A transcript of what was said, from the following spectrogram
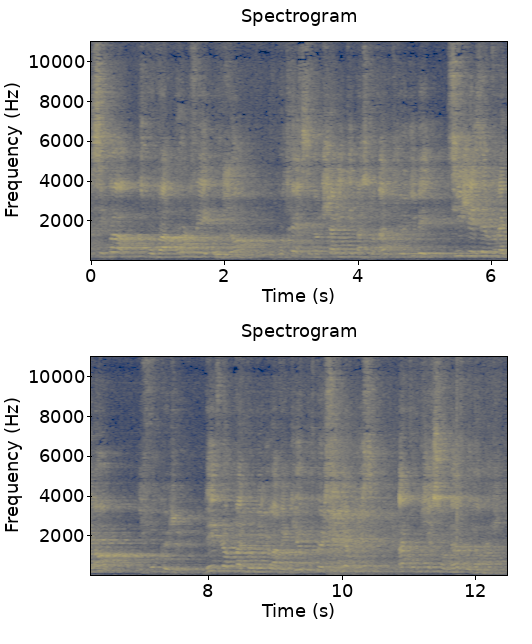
c'est pas ce qu'on va enlever aux gens, au contraire, c'est notre charité pastorale qui nous dit, mais si je les aime vraiment, faut que je développe ma communion avec Dieu pour que le Seigneur puisse accomplir son œuvre dans ma vie.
